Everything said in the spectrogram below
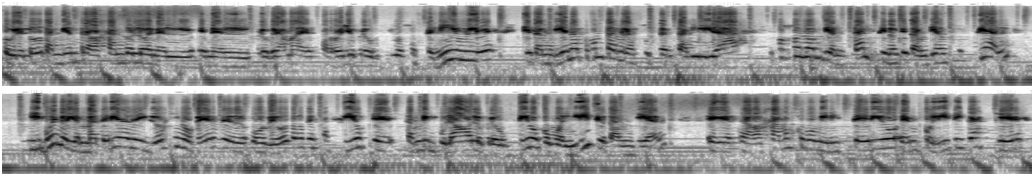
sobre todo también trabajándolo en el, en el programa de desarrollo productivo sostenible, que también apuntan a la sustentabilidad, no solo ambiental, sino que también social. Y bueno, y en materia de hidrógeno verde o de otros desafíos que están vinculados a lo productivo, como el litio también, eh, trabajamos como ministerio en políticas que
